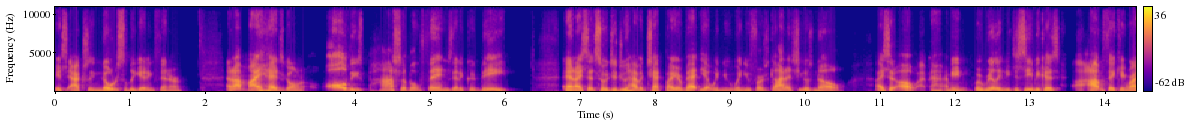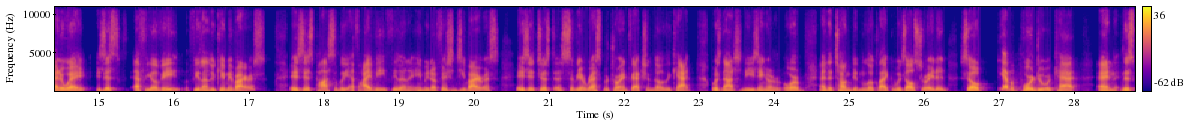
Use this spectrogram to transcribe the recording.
It's actually noticeably getting thinner. And I'm, my head's going, all these possible things that it could be. And I said, so did you have it checked by your vet yet when you when you first got it? She goes, no. I said, Oh, I mean, we really need to see because I'm thinking right away is this FELV, feline leukemia virus? Is this possibly FIV, feline immunodeficiency virus? Is it just a severe respiratory infection, though the cat was not sneezing or, or and the tongue didn't look like it was ulcerated? So you have a poor doer cat, and this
